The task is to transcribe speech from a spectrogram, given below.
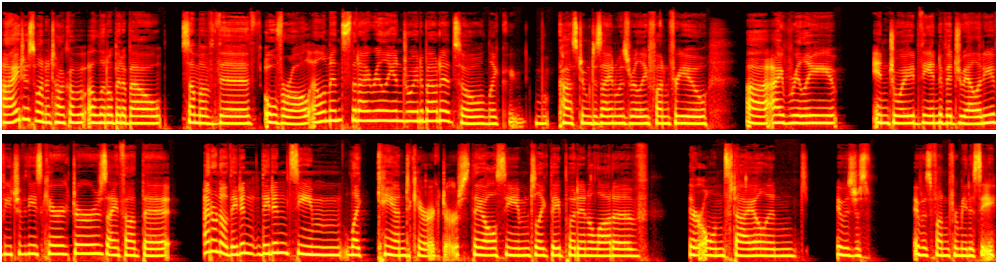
I just want to talk a, a little bit about some of the overall elements that I really enjoyed about it. So like costume design was really fun for you. Uh, I really enjoyed the individuality of each of these characters. I thought that I don't know, they didn't they didn't seem like canned characters. They all seemed like they put in a lot of their own style and it was just it was fun for me to see.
